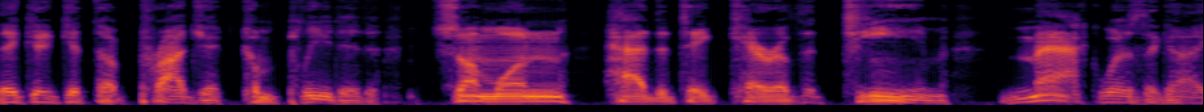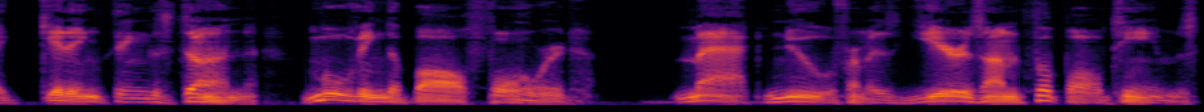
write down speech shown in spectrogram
they could get the project completed. Someone had to take care of the team. Mac was the guy getting things done, moving the ball forward. Mac knew from his years on football teams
